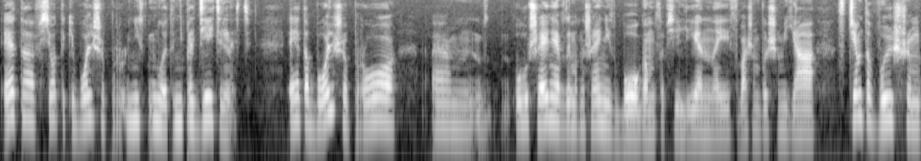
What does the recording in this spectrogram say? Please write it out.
это все-таки больше про, не, ну, это не про деятельность, это больше про эм, улучшение взаимоотношений с Богом, со Вселенной, с вашим высшим Я, с чем-то высшим,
